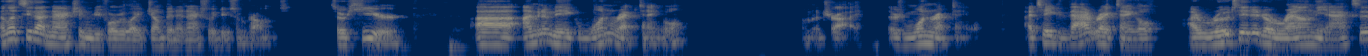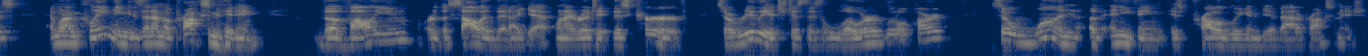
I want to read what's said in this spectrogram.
And let's see that in action before we like jump in and actually do some problems. So here, uh, I'm gonna make one rectangle. I'm gonna try. There's one rectangle. I take that rectangle, I rotate it around the axis, and what I'm claiming is that I'm approximating the volume or the solid that I get when I rotate this curve. So really it's just this lower little part. So one of anything is probably gonna be a bad approximation.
